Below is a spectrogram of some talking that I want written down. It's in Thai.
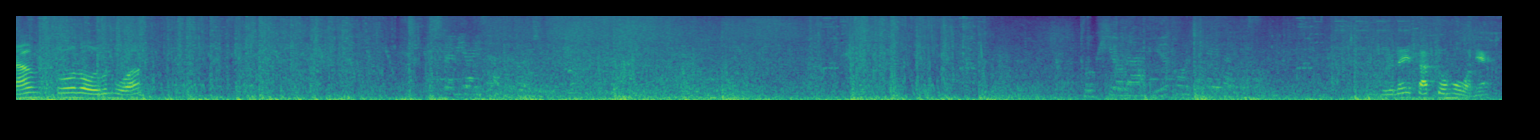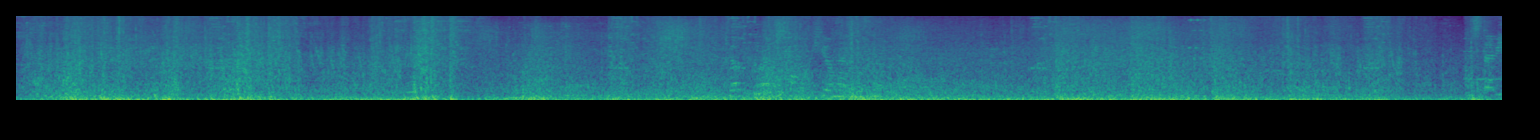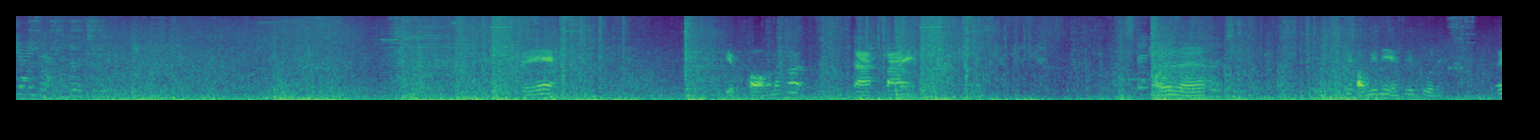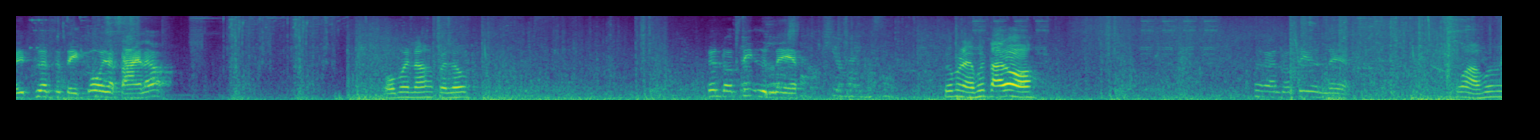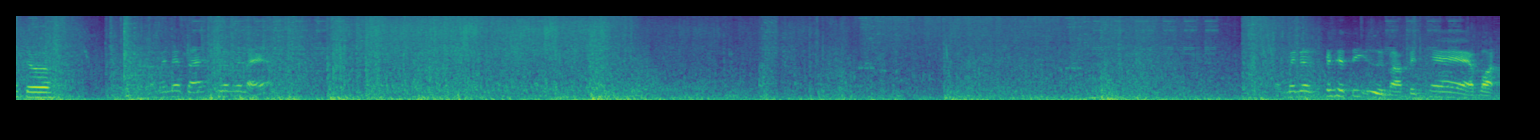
ยังตัวโหลดบนหัวมือได้ซัดตัวโหดเนี่ย นี่ของวินนี่ที่ตัวเนี่ยเอ้ยเพื่อนสเตโก้จะตายแล้วโอ้ไม่นะไปเร็วเพื่อนโดนที่อื่นเลดเพื่อนไปไหนเพื่อนตายแล้วเหรอเพื่อนโดนที่อื่นเลดว่าหาเพื่อนไม่เจอไม่แน่ใจเพื่อนไปไหนอะ ไม่ได้ไม่ใช่ตีอื่นว่ะเป็นแค่บอท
